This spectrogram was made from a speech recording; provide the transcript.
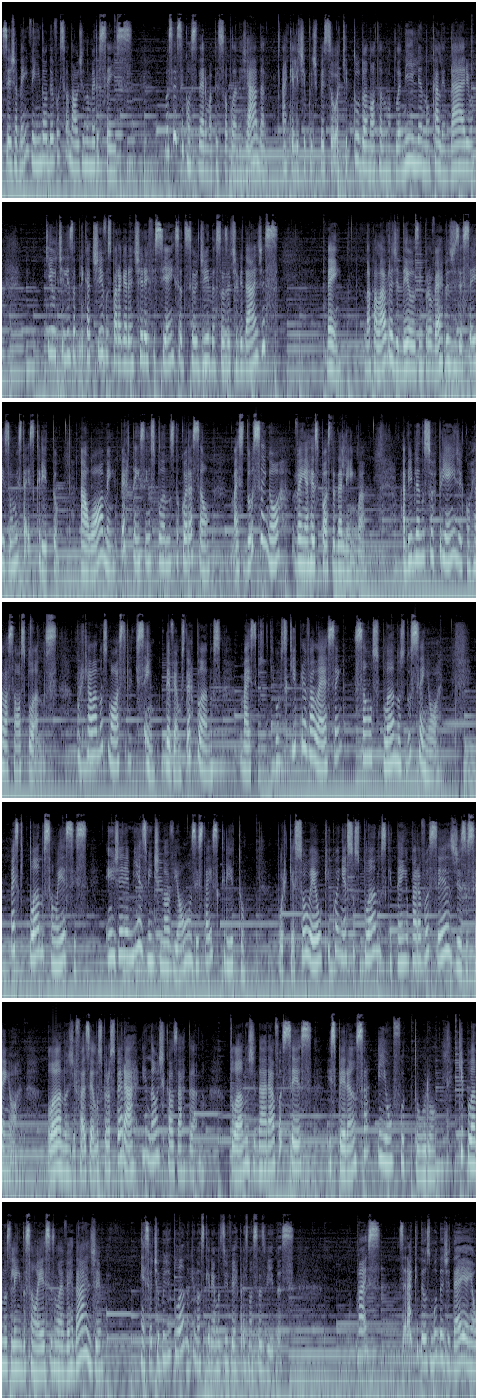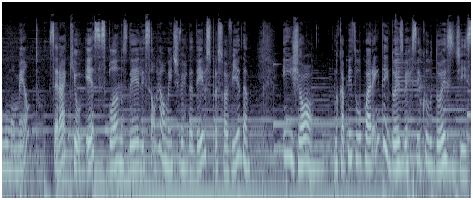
Seja bem-vindo ao devocional de número 6. Você se considera uma pessoa planejada? Aquele tipo de pessoa que tudo anota numa planilha, num calendário, que utiliza aplicativos para garantir a eficiência do seu dia e das suas atividades? Bem, na palavra de Deus, em Provérbios 16, 1 está escrito: Ao homem pertencem os planos do coração, mas do Senhor vem a resposta da língua. A Bíblia nos surpreende com relação aos planos, porque ela nos mostra que sim, devemos ter planos, mas que os que prevalecem são os planos do Senhor. Mas que planos são esses? Em Jeremias 29:11 está escrito: Porque sou eu que conheço os planos que tenho para vocês, diz o Senhor, planos de fazê-los prosperar e não de causar dano, planos de dar a vocês esperança e um futuro. Que planos lindos são esses, não é verdade? Esse é o tipo de plano que nós queremos viver para as nossas vidas. Mas será que Deus muda de ideia em algum momento? Será que esses planos dele são realmente verdadeiros para a sua vida? Em Jó, no capítulo 42, versículo 2 diz:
